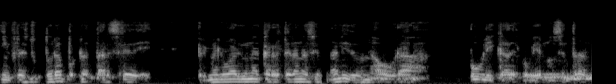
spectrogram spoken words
infraestructura por tratarse de, primer lugar de una carretera nacional y de una obra pública del gobierno central.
